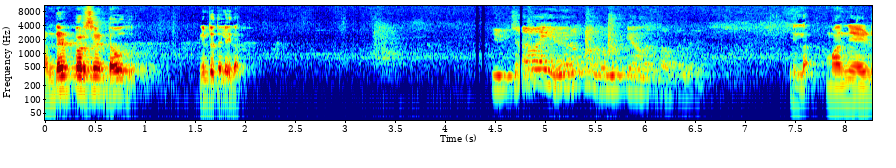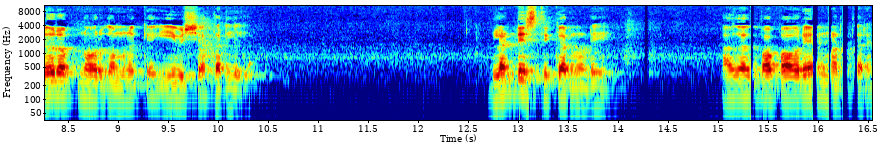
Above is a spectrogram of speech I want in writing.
ಹಂಡ್ರೆಡ್ ಪರ್ಸೆಂಟ್ ಹೌದು. ನಿಮ್ಮ ಜೊತೆ ಇಲ್ಲ? ಇಲ್ಲ. ಮಾನ್ಯ ಯಡಿಯೂರಪ್ಪನವ್ರ ಗಮನಕ್ಕೆ ಈ ವಿಷಯ ತರಲಿಲ್ಲ. ಬ್ಲಡ್ ಇಸ್ ಸ್ಟಿಕ್ಕರ್ ನೋಡಿ. ಹಾಗಾಗಿ ಪಾಪ ಅವ್ರೇನು ಮಾಡ್ತಾರೆ?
